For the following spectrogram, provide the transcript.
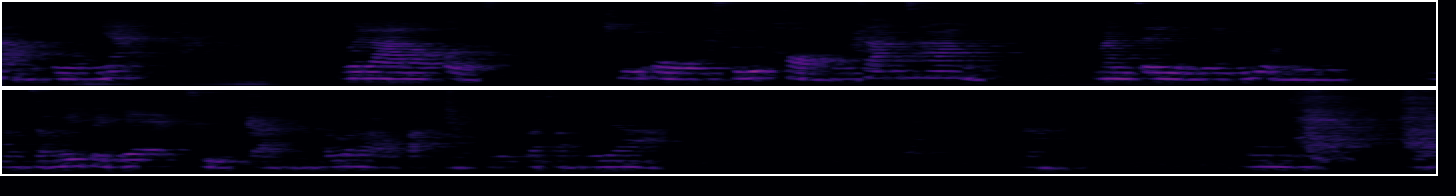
สามตัวเนี้ย เวลาเราเปิด PO ซื้อของจ้างช่าง มันจะอยู่ในนี้หมดเลย มันจะไม่ไปแยกชีกัน แล้วเวลาเราตัดเนี่ยมันก็จะไม่ยากอ่าได้ไหมอ่า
